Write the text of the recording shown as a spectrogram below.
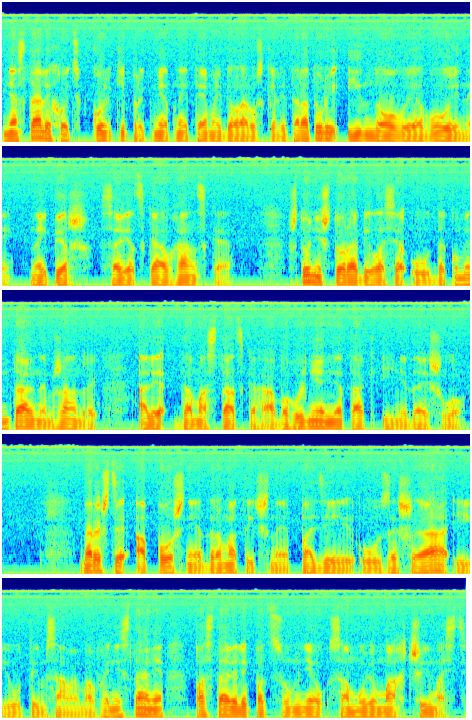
Не сталі хоць колькі прыкметнай тэмай беларускай літаратуры і новыя войны, найперш савецка-афганская. Што-нішто рабілася ў дакументальным жанры, але да мастацкага абагульнення так і не дайшло. Нарэшце апошнія драматычныя падзеі ў ЗША і ў тым самым Афганістане паставілі пад сумнеў самую магчымасць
